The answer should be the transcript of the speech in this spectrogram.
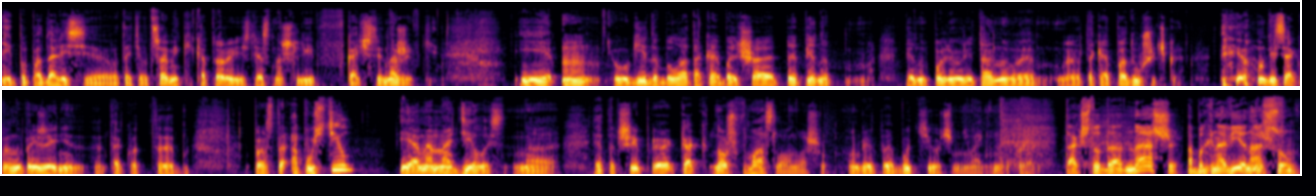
и попадались вот эти вот сомики, которые, естественно, шли в качестве наживки. И у гида была такая большая пена, пенополиуретановая такая подушечка – И он без всякого напряжения так вот э, просто опустил, и она наделась на этот шип, э, как нож в масло он вошел. Он говорит, будьте очень внимательны. Аккуратны. Так что да, наши обыкновенный Наш сон.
